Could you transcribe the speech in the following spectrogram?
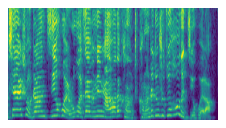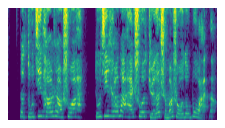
现在是有这样的机会，如果再不那啥的话，他可能可能这就是最后的机会了。那毒鸡汤上说，毒鸡汤他还说觉得什么时候都不晚呢。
